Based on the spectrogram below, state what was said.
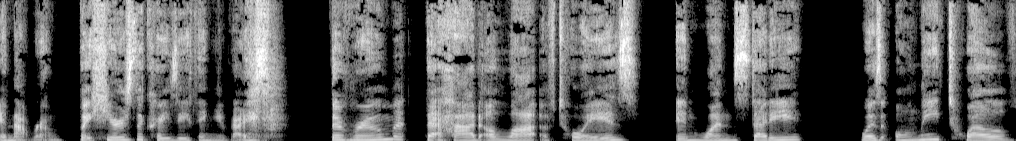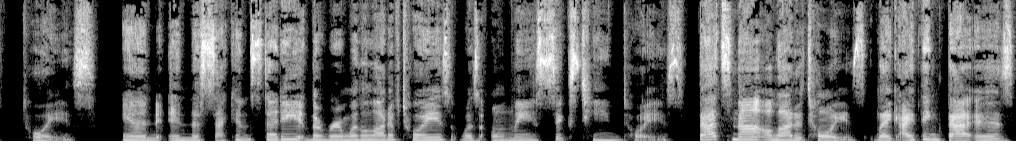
in that room. But here's the crazy thing, you guys. The room that had a lot of toys in one study was only 12 toys. And in the second study, the room with a lot of toys was only 16 toys. That's not a lot of toys. Like, I think that is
